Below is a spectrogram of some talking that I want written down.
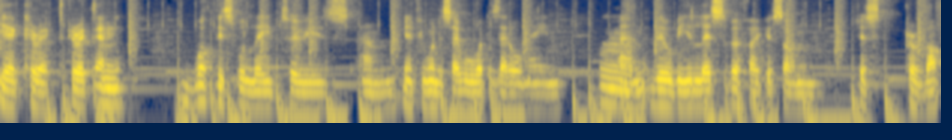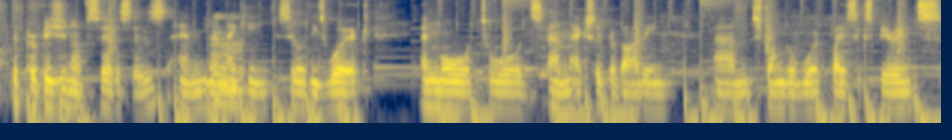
Yeah, correct, correct. And what this will lead to is, um, you know, if you want to say, well, what does that all mean? Mm. Um, there will be less of a focus on just prov- the provision of services and you know mm. making facilities work, and more towards um, actually providing um, stronger workplace experience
